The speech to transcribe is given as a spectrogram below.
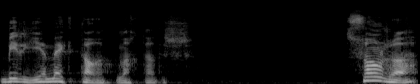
bir yemek dağıtmaktadır. Sonra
